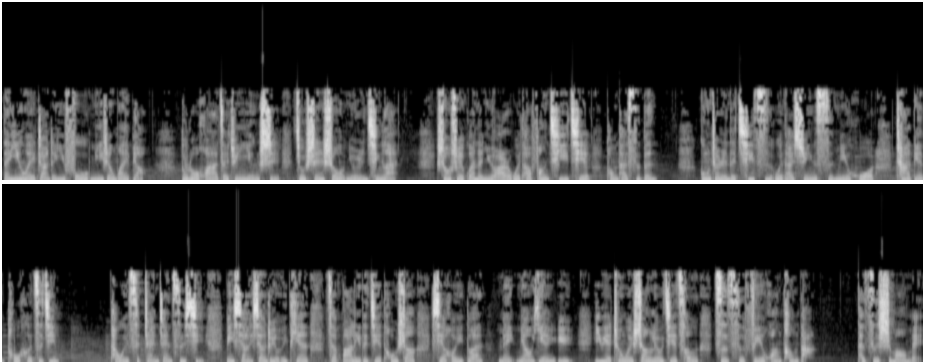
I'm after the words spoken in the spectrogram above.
但因为长着一副迷人外表，杜洛华在军营时就深受女人青睐。收税官的女儿为他放弃一切，同他私奔；公证人的妻子为他寻死觅活，差点投河自尽。他为此沾沾自喜，并想象着有一天在巴黎的街头上邂逅一段美妙艳遇，一跃成为上流阶层，自此飞黄腾达。他自恃貌美，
